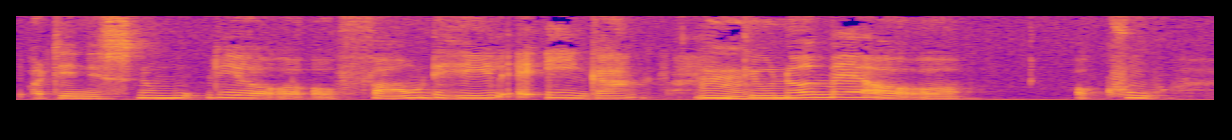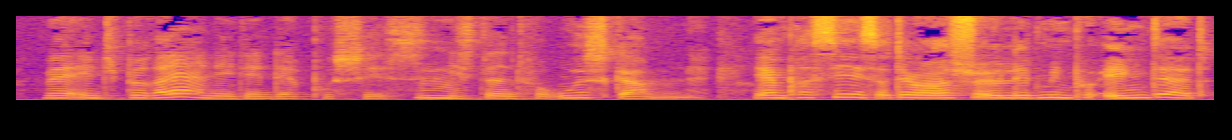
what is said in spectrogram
og det er næsten umuligt at, at fagne det hele af én gang. Mm. Det er jo noget med at, at, at kunne være inspirerende i den der proces, mm. i stedet for udskammende. Jamen præcis, og det var også lidt min pointe, at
